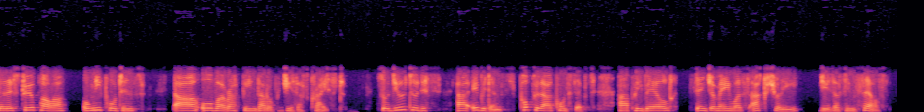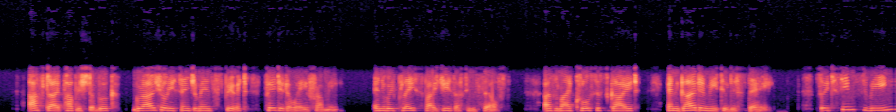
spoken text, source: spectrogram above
celestial power, omnipotence, uh, overlapping that of Jesus Christ. So, due to this uh, evidence, popular concepts uh, prevailed Saint Germain was actually Jesus himself. After I published the book, gradually Saint Germain's spirit faded away from me and replaced by Jesus himself as my closest guide and guided me to this day. So it seems to me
